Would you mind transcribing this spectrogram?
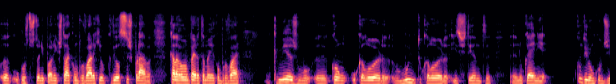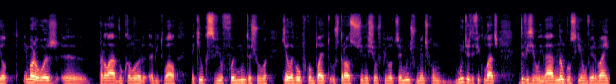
eh, o construtor nipónico está a comprovar aquilo que dele se esperava. Carla Romampera também a comprovar que, mesmo eh, com o calor, muito calor existente no Quênia continua um cubo de gelo, embora hoje, uh, para lá do calor habitual, aquilo que se viu foi muita chuva que alagou por completo os troços e deixou os pilotos em muitos momentos com muitas dificuldades de visibilidade, não conseguiam ver bem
